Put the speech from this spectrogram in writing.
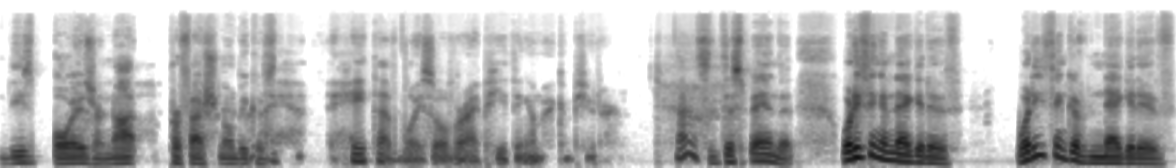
these boys are not professional because I hate that voice over IP thing on my computer. that's disbanded. What do you think of negative? What do you think of negative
